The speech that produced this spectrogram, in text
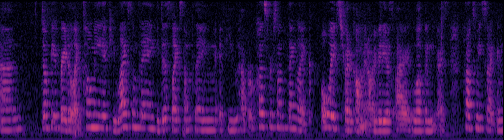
um, don't be afraid to like tell me if you like something, if you dislike something, if you have a request for something, like always try to comment on my videos. I love when you guys talk to me so I can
